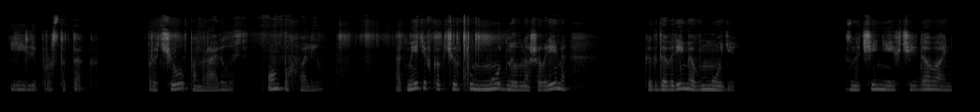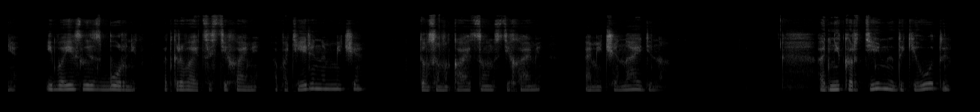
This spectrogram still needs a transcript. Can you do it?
Или просто так? Прочел, понравилось, он похвалил отметив как черту модную в наше время, когда время в моде. Значение их чередования, ибо если сборник открывается стихами о потерянном мече, то замыкается он стихами о мече найденном. Одни картины да киоты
